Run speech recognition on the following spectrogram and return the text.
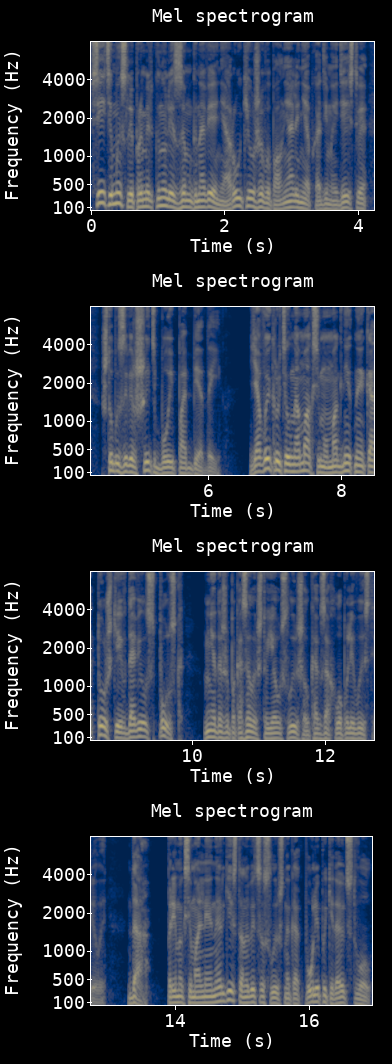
Все эти мысли промелькнули за мгновение, а руки уже выполняли необходимые действия, чтобы завершить бой победой. Я выкрутил на максимум магнитные катушки и вдавил спуск. Мне даже показалось, что я услышал, как захлопали выстрелы. Да, при максимальной энергии становится слышно, как пули покидают ствол,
